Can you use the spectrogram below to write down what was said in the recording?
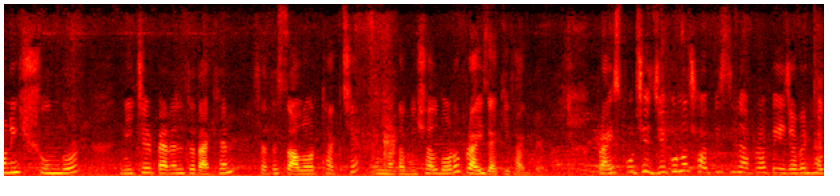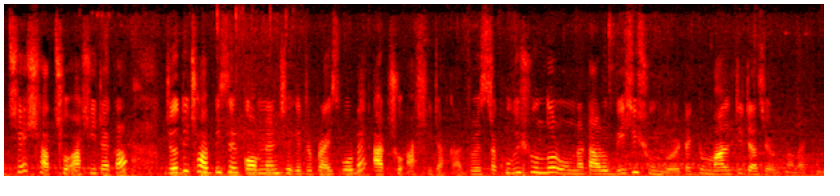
অনেক সুন্দর। নিচের প্যানেলটা দেখেন, সাথে সালোয়ার থাকছে অন্যটা বিশাল বড় প্রাইস একই থাকবে। প্রাইস পড়ছে যে কোনো ছয় পিস নিলে আপনারা পেয়ে যাবেন হচ্ছে সাতশো আশি টাকা। যদি ছয় পিসের কম নেন, সেক্ষেত্রে প্রাইস পড়বে আটশো আশি টাকা। ড্রেসটা খুবই সুন্দর অন্যটা আরও বেশি সুন্দর। এটা একটু মাল্টি টাচের ওনা দেখেন।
